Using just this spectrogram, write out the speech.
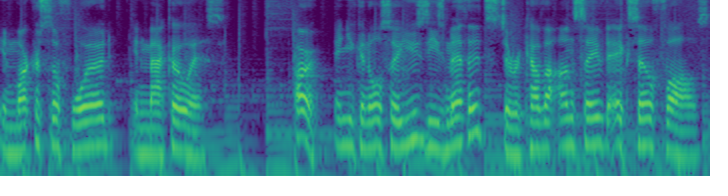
in Microsoft Word in macOS. Oh, and you can also use these methods to recover unsaved Excel files.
